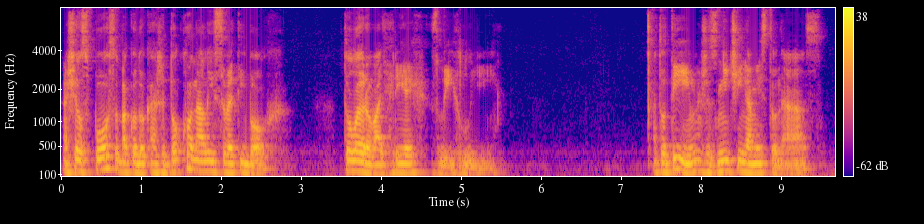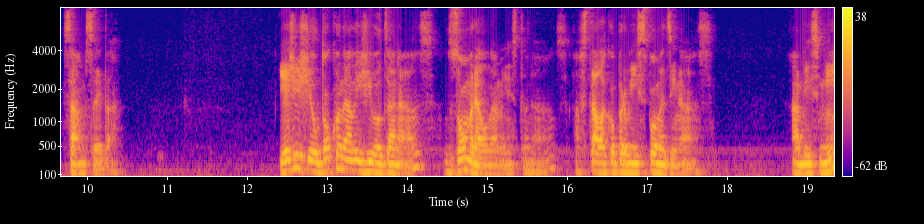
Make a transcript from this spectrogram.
Našiel spôsob, ako dokáže dokonalý svetý Boh tolerovať hriech zlých ľudí. A to tým, že zničí namiesto nás sám seba. Ježiš žil dokonalý život za nás, zomrel namiesto nás a vstal ako prvý spomedzi nás. Aby my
